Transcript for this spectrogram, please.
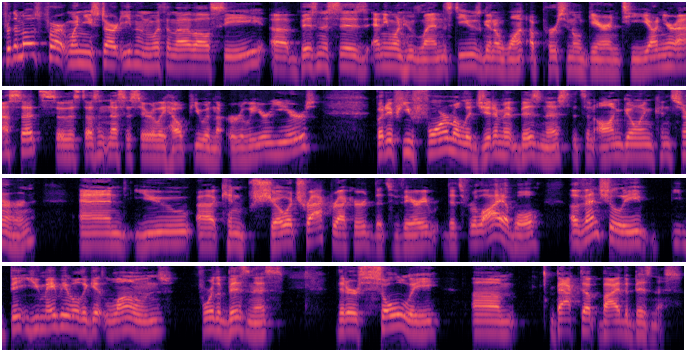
for the most part, when you start, even with an LLC, uh, businesses, anyone who lends to you is going to want a personal guarantee on your assets. So this doesn't necessarily help you in the earlier years. But if you form a legitimate business that's an ongoing concern, and you uh, can show a track record that's very that's reliable, eventually you may be able to get loans for the business that are solely um, backed up by the business.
